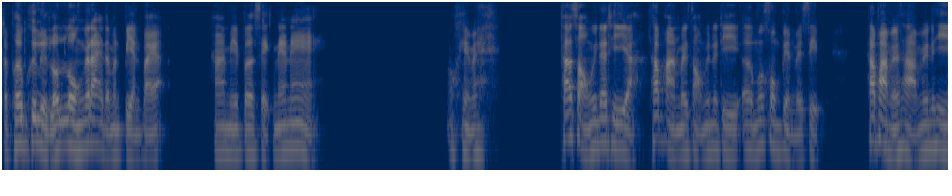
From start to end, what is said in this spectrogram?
จะเพิ่มขึ้นหรือลดลงก็ได้แต่มันเปลี่ยนไปอะห้าเมตรเปอร์เซกแน่ๆโอเคไหมถ้าสองวินาทีอะถ้าผ่านไปสองวินาทีเออมันคงเปลี่ยนไปสิบ ถ้าผ่านไปสามวินาที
